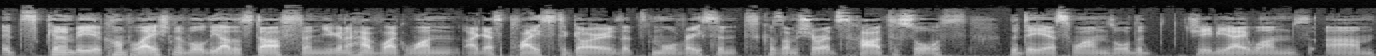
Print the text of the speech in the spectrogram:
it's going to be a compilation of all the other stuff, and you're going to have like one, I guess, place to go that's more recent because I'm sure it's hard to source the DS ones or the GBA ones. Um,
